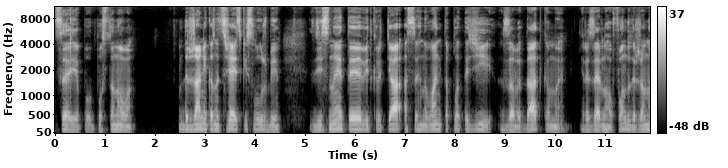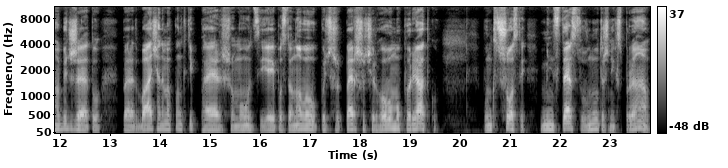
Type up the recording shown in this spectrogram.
це є постанова. Державній казначейській службі здійснити відкриття асигнувань та платежі за видатками резервного фонду державного бюджету, передбаченими в пункті першому цієї постанови у першочерговому порядку. Пункт 6. Міністерство внутрішніх справ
